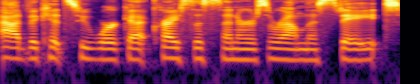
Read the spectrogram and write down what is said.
advocates who work at crisis centers around the state.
